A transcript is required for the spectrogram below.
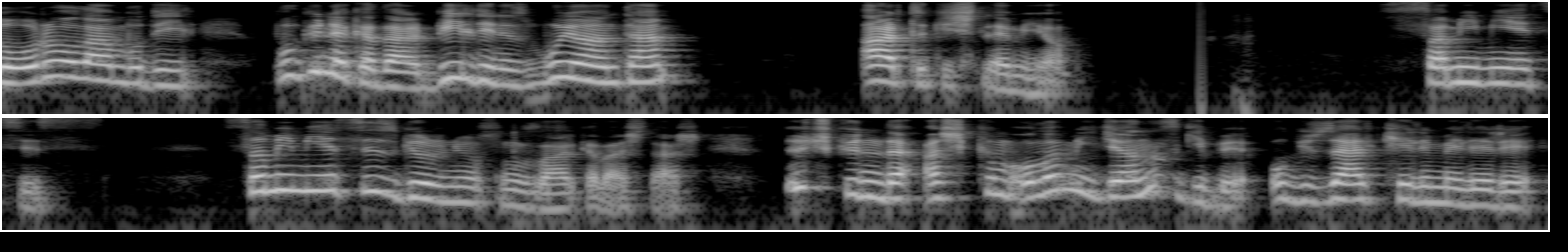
Doğru olan bu değil. Bugüne kadar bildiğiniz bu yöntem artık işlemiyor. Samimiyetsiz. Samimiyetsiz görünüyorsunuz arkadaşlar. Üç günde aşkım olamayacağınız gibi o güzel kelimeleri,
